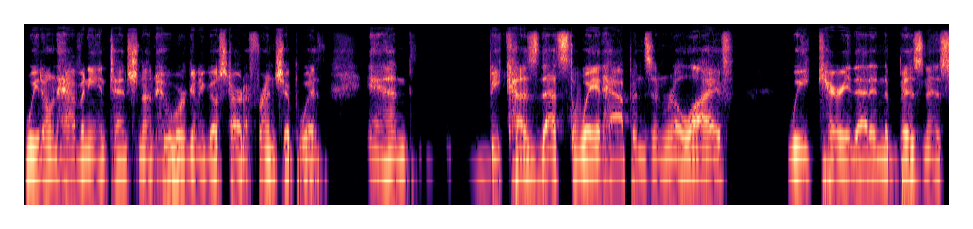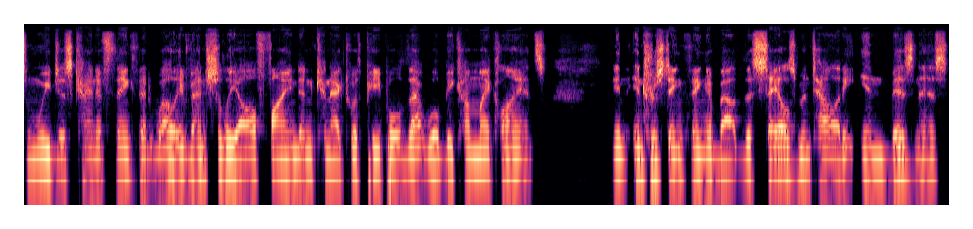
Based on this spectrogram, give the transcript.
We don't have any intention on who we're going to go start a friendship with. And because that's the way it happens in real life, we carry that into business and we just kind of think that, well, eventually I'll find and connect with people that will become my clients. An interesting thing about the sales mentality in business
